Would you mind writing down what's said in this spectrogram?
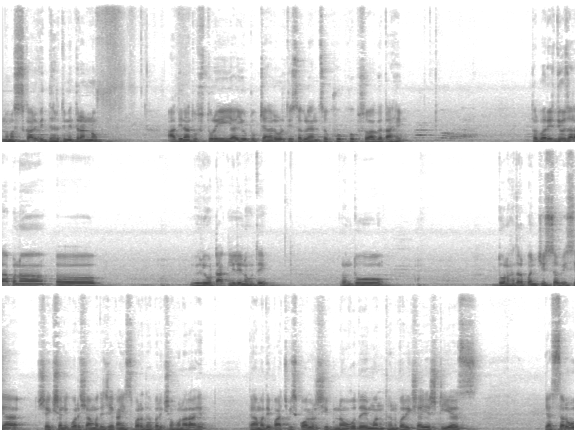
नमस्कार विद्यार्थी मित्रांनो. आदिनाथ उस्तुरे या यूट्यूब चॅनलवरती सगळ्यांचं खूप खूप स्वागत आहे. तर बरेच दिवस झाला आपण व्हिडिओ टाकलेले नव्हते. परंतु दोन हजार पंचवीस सव्वीस या शैक्षणिक वर्षामध्ये जे काही स्पर्धा परीक्षा होणार आहेत त्यामध्ये पाचवी स्कॉलरशिप नवोदय मंथन परीक्षा एस टी एस या सर्व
